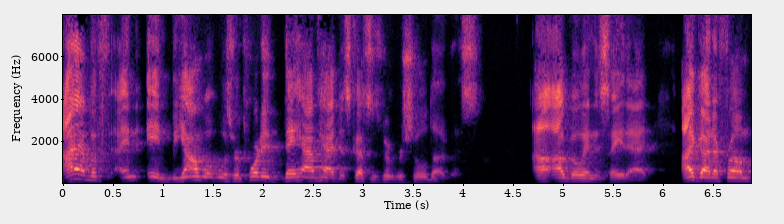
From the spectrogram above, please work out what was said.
I have a, and, and, beyond what was reported, they have had discussions with Rasul Douglas. I'll, I'll go in and say that. I got it from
